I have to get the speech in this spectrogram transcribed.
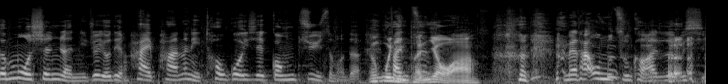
跟陌生人，你觉得有点害怕？那你透过一些工具什么的，问你朋友啊？没有，他问不出口，他就是不行。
